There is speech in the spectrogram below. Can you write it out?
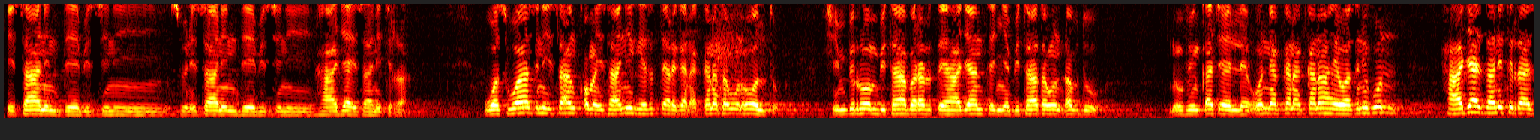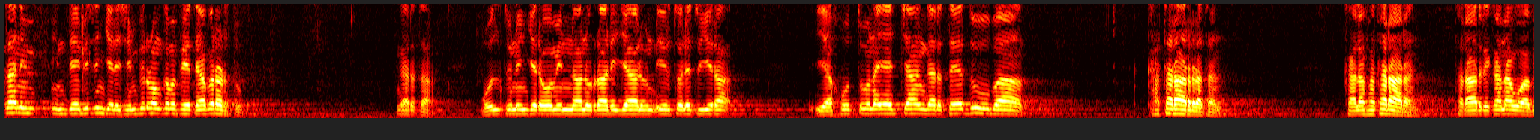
إسان ديبسني سن إسان ديبسني حاجة إساني ترى. waswaasni isaan qoma isaanii keessatti argan akkana ta'uun ooltu shimbirroon bitaa bararte haajaan teenya bitaa ta'uun dhabdu nuuf hin qaceelle wanni akkan akkanaa heewasni kun haajaa isaaniitirraa isaan hin deebisin jedhe shimbirroon gama feetee barartu garta qultu nin jedhe waminnaa nurraa rijaaluun dhiirtoletu jira yakuxuuna jechaan gartee duuba ka taraarratan ka lafa taraaran taraarri kana waa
